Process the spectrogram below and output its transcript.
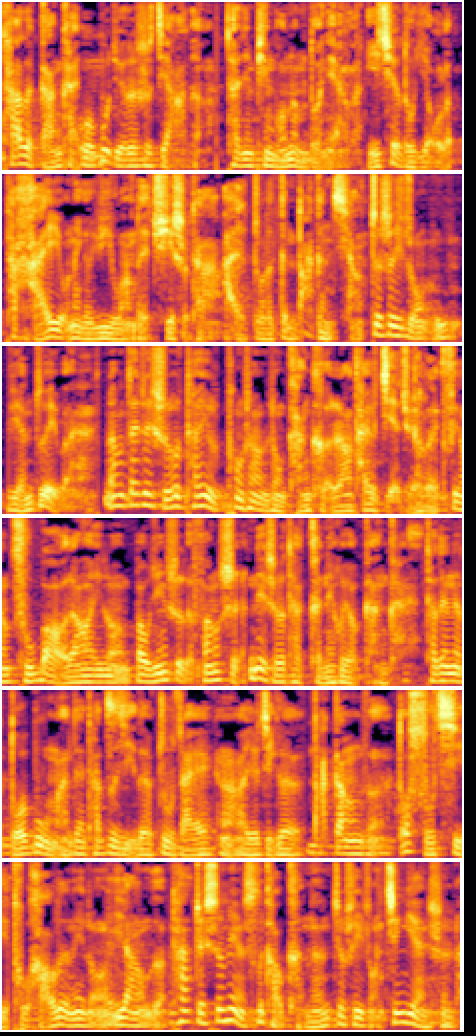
他的感慨，我不觉得是假的。他已经拼搏那么多年了，一切都有了，他还有那个欲望在驱使他，还做得更大更强，这是一种原罪吧。那么在这时候，他又碰上这种坎坷，然后他又解决了，非常粗暴，然后一种暴君式的方式。那时候他肯定会有感慨。他在那踱步嘛，在他自己的住宅啊，有几个大缸子，多俗气、土豪的那种样子。他对生命思考可能就是一种经验式的。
